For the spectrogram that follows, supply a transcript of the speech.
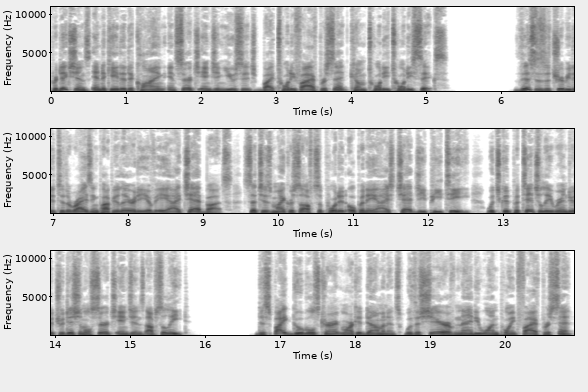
Predictions indicate a decline in search engine usage by 25% come 2026. This is attributed to the rising popularity of AI chatbots, such as Microsoft supported OpenAI's ChatGPT, which could potentially render traditional search engines obsolete. Despite Google's current market dominance with a share of 91.5%,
